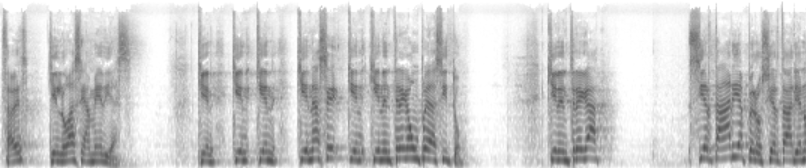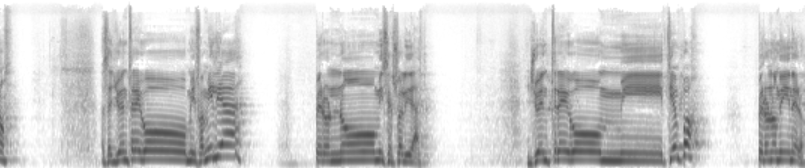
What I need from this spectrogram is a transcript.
¿Sabes? Quien lo hace a medias. Quien, quien, quien, quien hace, quien, quien entrega un pedacito. Quien entrega cierta área, pero cierta área no. O sea, yo entrego mi familia, pero no mi sexualidad. Yo entrego mi tiempo, pero no mi dinero.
